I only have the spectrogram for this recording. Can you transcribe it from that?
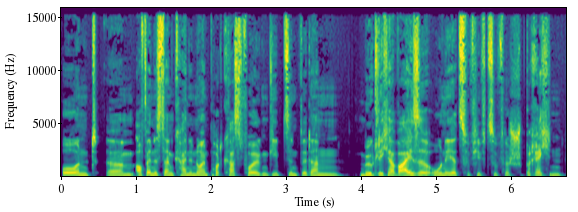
Und ähm, auch wenn es dann keine neuen Podcast-Folgen gibt, sind wir dann möglicherweise, ohne jetzt zu viel zu versprechen,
